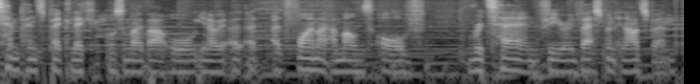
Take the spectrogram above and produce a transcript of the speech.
10 pence per click or something like that, or you know a, a, a finite amount of return for your investment in ad spend.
